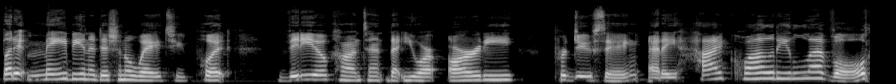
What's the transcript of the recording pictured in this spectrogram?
but it may be an additional way to put video content that you are already producing at a high quality level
